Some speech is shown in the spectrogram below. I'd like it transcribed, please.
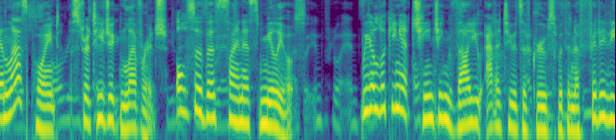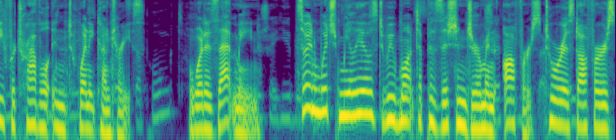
And last point, strategic leverage, also the sinus milieus. We are looking at changing value attitudes of groups with an affinity for travel in 20 countries. What does that mean? So, in which milieus do we want to position German offers, tourist offers,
